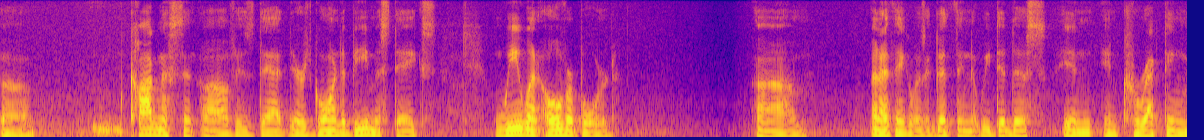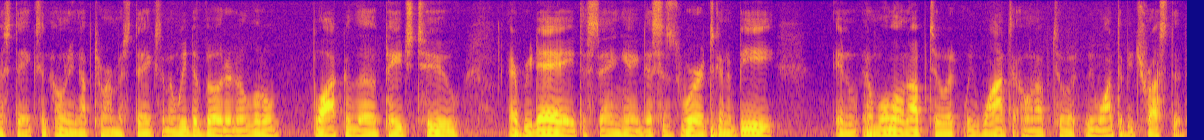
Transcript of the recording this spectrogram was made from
uh, cognizant of is that there's going to be mistakes. We went overboard, um, and I think it was a good thing that we did this in in correcting mistakes and owning up to our mistakes. I mean, we devoted a little block of the page two every day to saying, "Hey, this is where it's going to be." And, and we'll own up to it. We want to own up to it. We want to be trusted,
